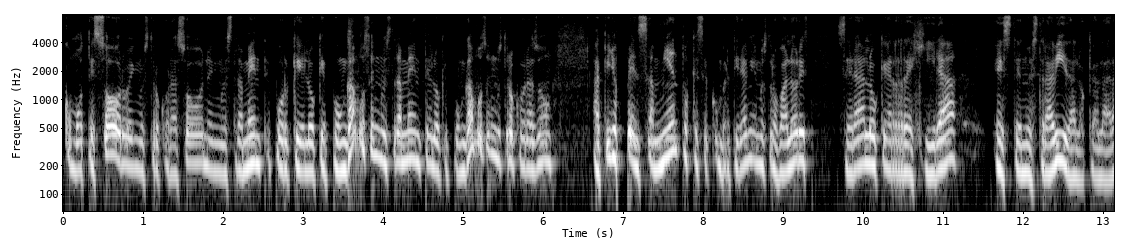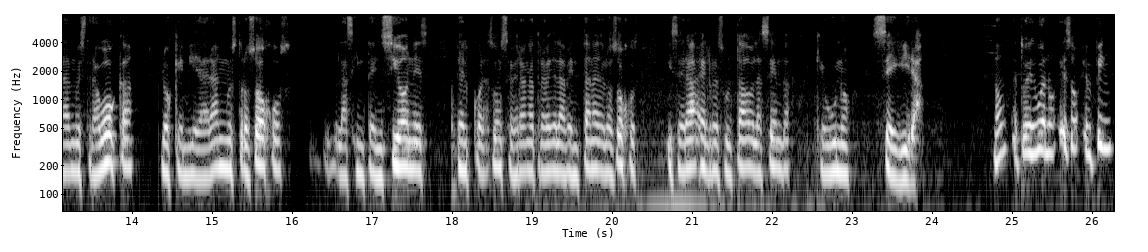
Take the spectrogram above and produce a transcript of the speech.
como tesoro en nuestro corazón, en nuestra mente, porque lo que pongamos en nuestra mente, lo que pongamos en nuestro corazón, aquellos pensamientos que se convertirán en nuestros valores, será lo que regirá este, nuestra vida, lo que hablará nuestra boca, lo que mirarán nuestros ojos, las intenciones del corazón se verán a través de la ventana de los ojos y será el resultado de la senda que uno seguirá. ¿no? Entonces, bueno, eso, en fin,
